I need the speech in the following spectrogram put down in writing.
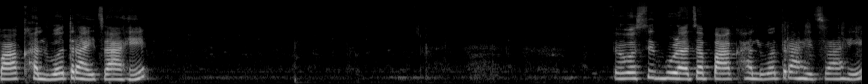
पाक हलवत राहायचा आहे. व्यवस्थित गुळाचा पाक हलवत राहायचा आहे.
